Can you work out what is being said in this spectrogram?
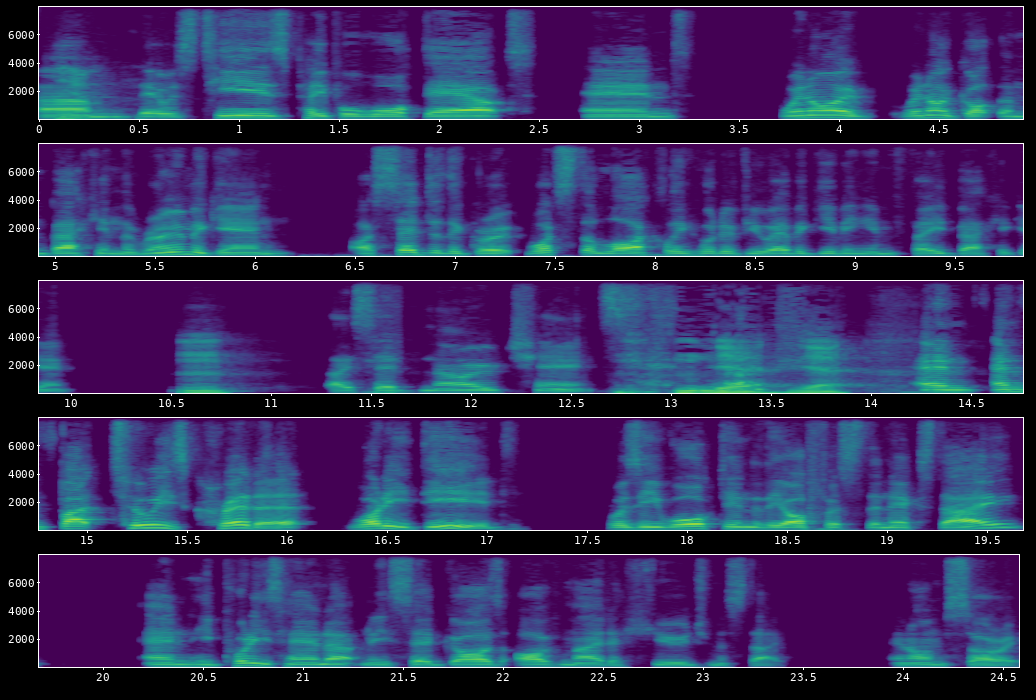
Um, yeah. There was tears. People walked out, and when I when I got them back in the room again, I said to the group, "What's the likelihood of you ever giving him feedback again?" Mm. They said, "No chance." Yeah, yeah. And and but to his credit, what he did was he walked into the office the next day, and he put his hand up and he said, "Guys, I've made a huge mistake, and I'm sorry.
